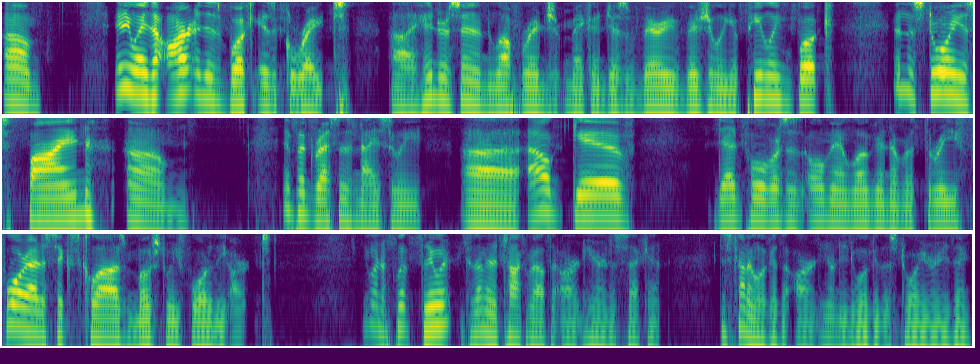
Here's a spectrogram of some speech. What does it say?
Um, anyway, the art in this book is great. Uh, Henderson and Loughridge make a just very visually appealing book, and the story is fine. Um, it progresses nicely. Uh, I'll give Deadpool versus Old Man Logan number three four out of six claws, mostly for the art. You want to flip through it because I'm going to talk about the art here in a second. Just kind of look at the art. You don't need to look at the story or anything.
